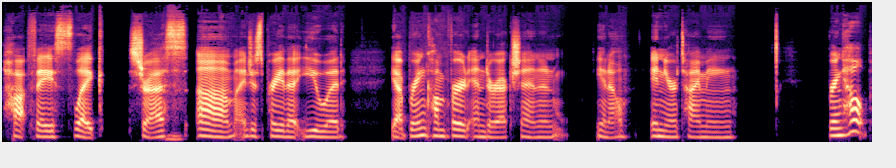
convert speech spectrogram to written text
hot face, like stress. Um, I just pray that you would, yeah, bring comfort and direction and, you know, in your timing, bring help.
